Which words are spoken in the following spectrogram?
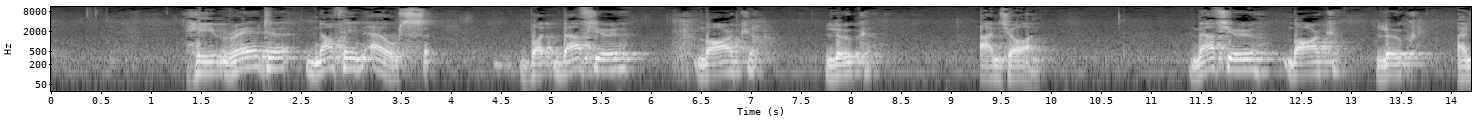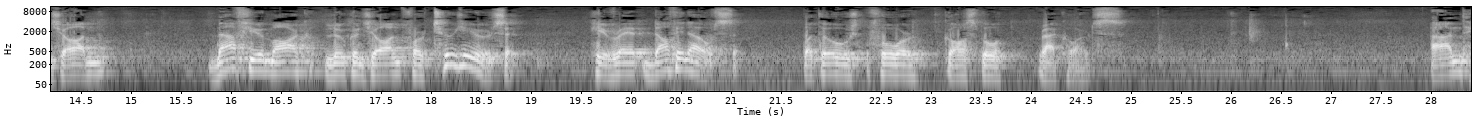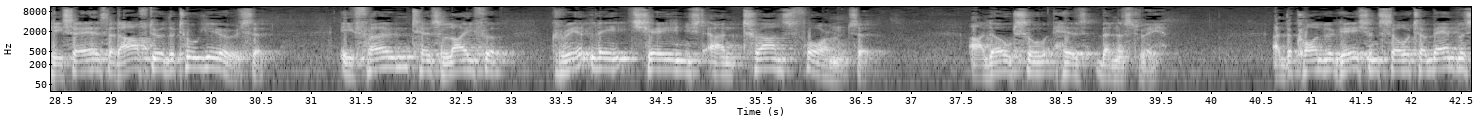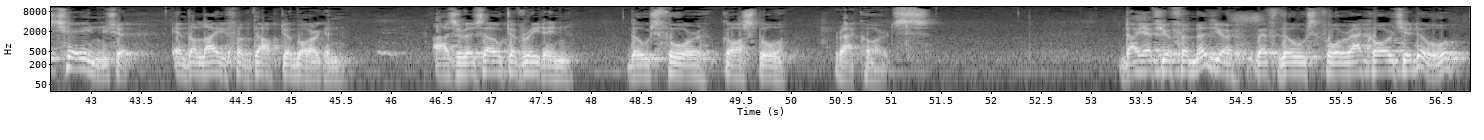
he read nothing else but Matthew, Mark, Luke, and John. Matthew, Mark, Luke, and John. Matthew, Mark, Luke, and John for two years. He read nothing else but those four gospel records. And he says that after the two years, he found his life greatly changed and transformed, and also his ministry. And the congregation saw a tremendous change in the life of Dr. Morgan as a result of reading those four gospel records. Now, if you're familiar with those four records, you know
